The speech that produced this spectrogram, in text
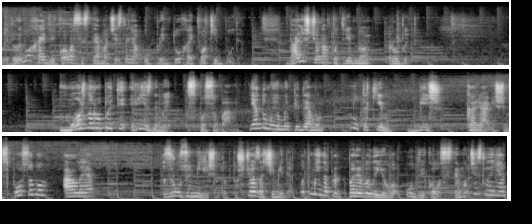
видалимо, хай двійкова система числення у принту хай поки буде. Далі що нам потрібно робити? Можна робити різними способами. Я думаю, ми підемо ну, таким більш карявішим способом, але зрозумілішим. Тобто, що за чим іде. От ми, наприклад, перевели його у двійкову систему числення,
